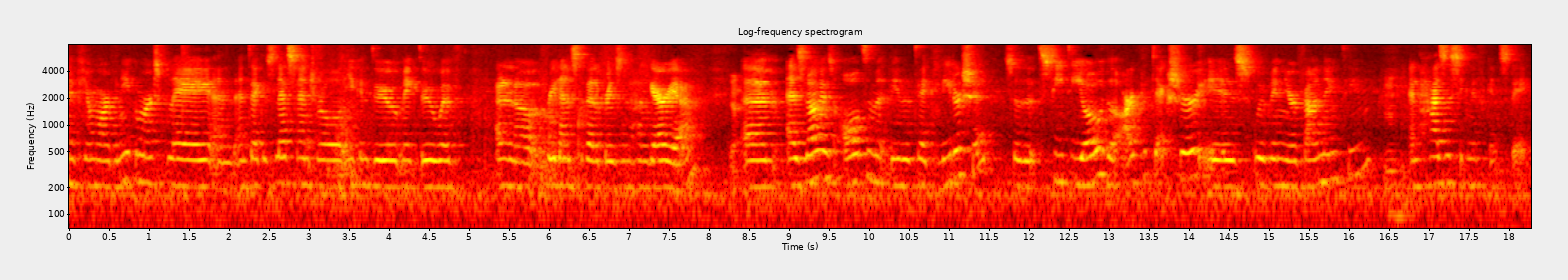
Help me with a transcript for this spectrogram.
If you're more of an e-commerce play and, and tech is less central, you can do make do with, I don't know, freelance developers in Hungary. Yeah. Um, as long as ultimately the tech leadership, so the CTO, the architecture is within your founding team Mhm. and has a significant stake.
